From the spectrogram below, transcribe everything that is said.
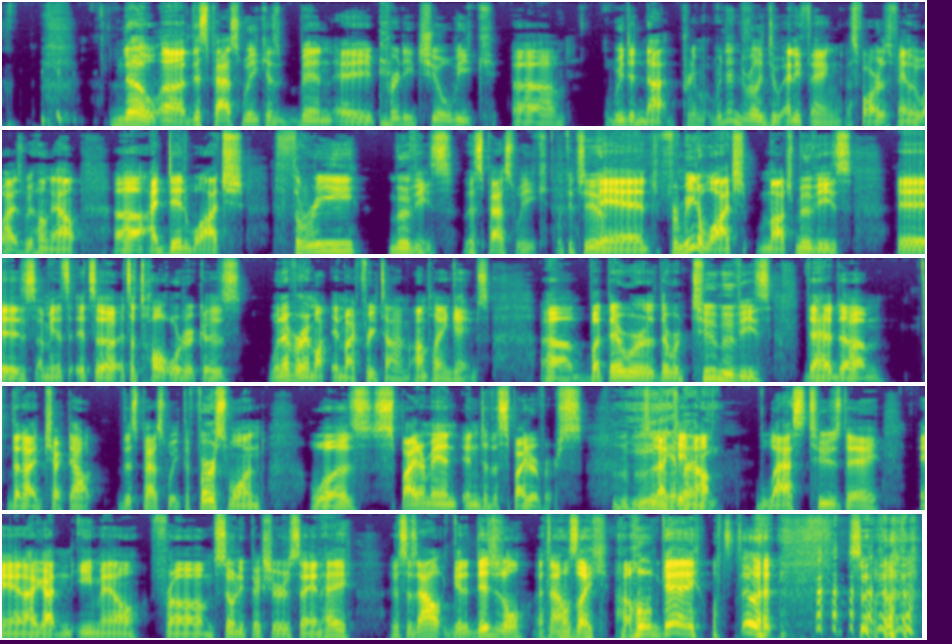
No, uh, this past week has been a pretty chill week. Um, we did not pretty much, we didn't really do anything as far as family wise. We hung out. Uh, I did watch three movies this past week, Look at you. and for me to watch watch movies is, I mean, it's it's a it's a tall order because whenever in my in my free time, I'm playing games. Um, but there were there were two movies that had um, that I'd checked out this past week. The first one was Spider-Man Into the Spider-Verse. Mhm. So that Yeah, came buddy. out last Tuesday, and I got an email from Sony Pictures saying, "Hey, this is out. Get it digital." And I was like, "Okay, let's do it." so,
